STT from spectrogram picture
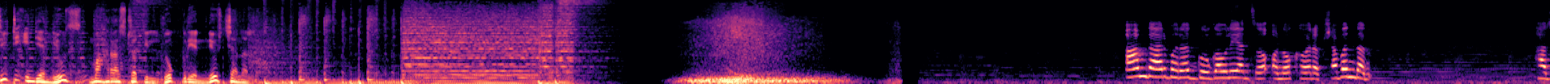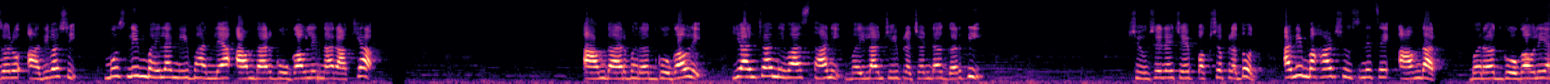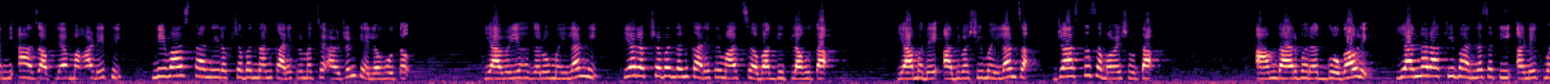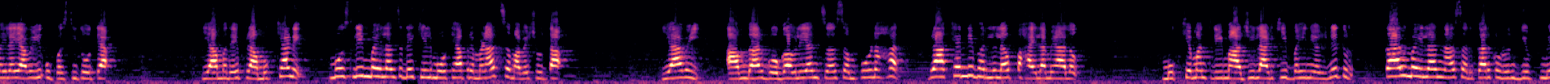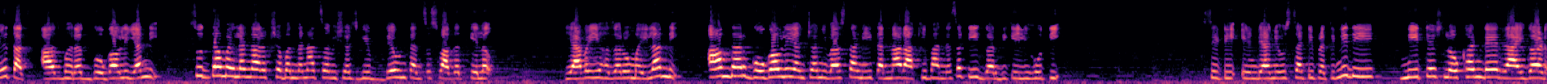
City India news महाराष्ट्रातील लोकप्रिय news channel. आमदार भरत गोगावले यांचं अनोखं रक्षाबंधन. हजारो आदिवासी मुस्लिम महिलांनी बांधल्या आमदार गोगावलेंना राख्या. आमदार भरत गोगावले यांच्या निवासस्थानी महिलांची प्रचंड गर्दी. शिवसेनेचे पक्षप्रधोन आणि महाड शिवसेनेचे आमदार भरत गोगावले यांनी आज आपल्या महाड येथील निवासस्थानी रक्षाबंधन कार्यक्रमाचे आयोजन केलं होतं. यावेळी हजारो महिलांनी या रक्षाबंधन कार्यक्रमात सहभाग घेतला होता. यामध्ये आदिवासी महिलांचा जास्त समावेश होता. आमदार भरत गोगावले यांना राखी बांधण्यासाठी अनेक महिला यावेळी उपस्थित होत्या. यामध्ये प्रामुख्याने मुस्लिम महिलांचा देखील मोठ्या प्रमाणात समावेश होता. यावेळी आमदार गोगावले यांचं संपूर्ण हात राख्यांनी भरलेलं पाहायला मिळालं. मुख्यमंत्री माझी लाडकी बहीण योजनेतून काल महिलांना सरकारकडून गिफ्ट मिळताच आज भरत गोगावले यांनी सुद्धा महिलांना रक्षाबंधनाचं विशेष गिफ्ट देऊन त्यांचं स्वागत केलं. यावेळी हजारो महिलांनी आमदार गोगावले यांच्या निवासस्थानी त्यांना राखी बांधण्यासाठी गर्दी केली होती. सिटी इंडिया न्यूजसाठी प्रतिनिधी नितेश लोखंडे रायगड.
